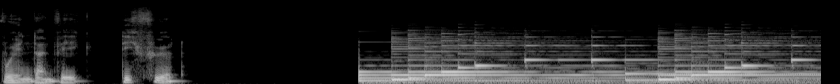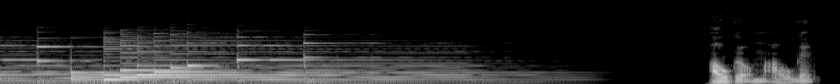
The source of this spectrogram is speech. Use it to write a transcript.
wohin dein Weg dich führt. Auge um Auge.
